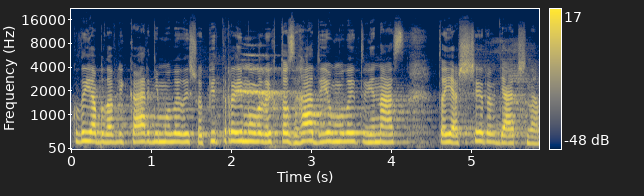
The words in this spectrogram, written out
Коли я була в лікарні, молились, що підтримували, хто згадує в молитві нас, то я щиро вдячна.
